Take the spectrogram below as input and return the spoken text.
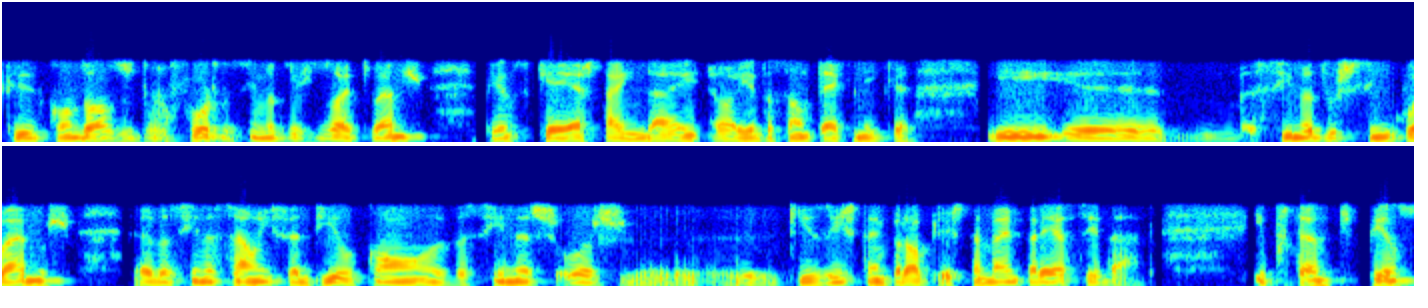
que com doses de reforço acima dos 18 anos, penso que é esta ainda a orientação técnica e acima dos 5 anos a vacinação infantil com vacinas hoje que existem próprias também para essa idade. E, portanto, penso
